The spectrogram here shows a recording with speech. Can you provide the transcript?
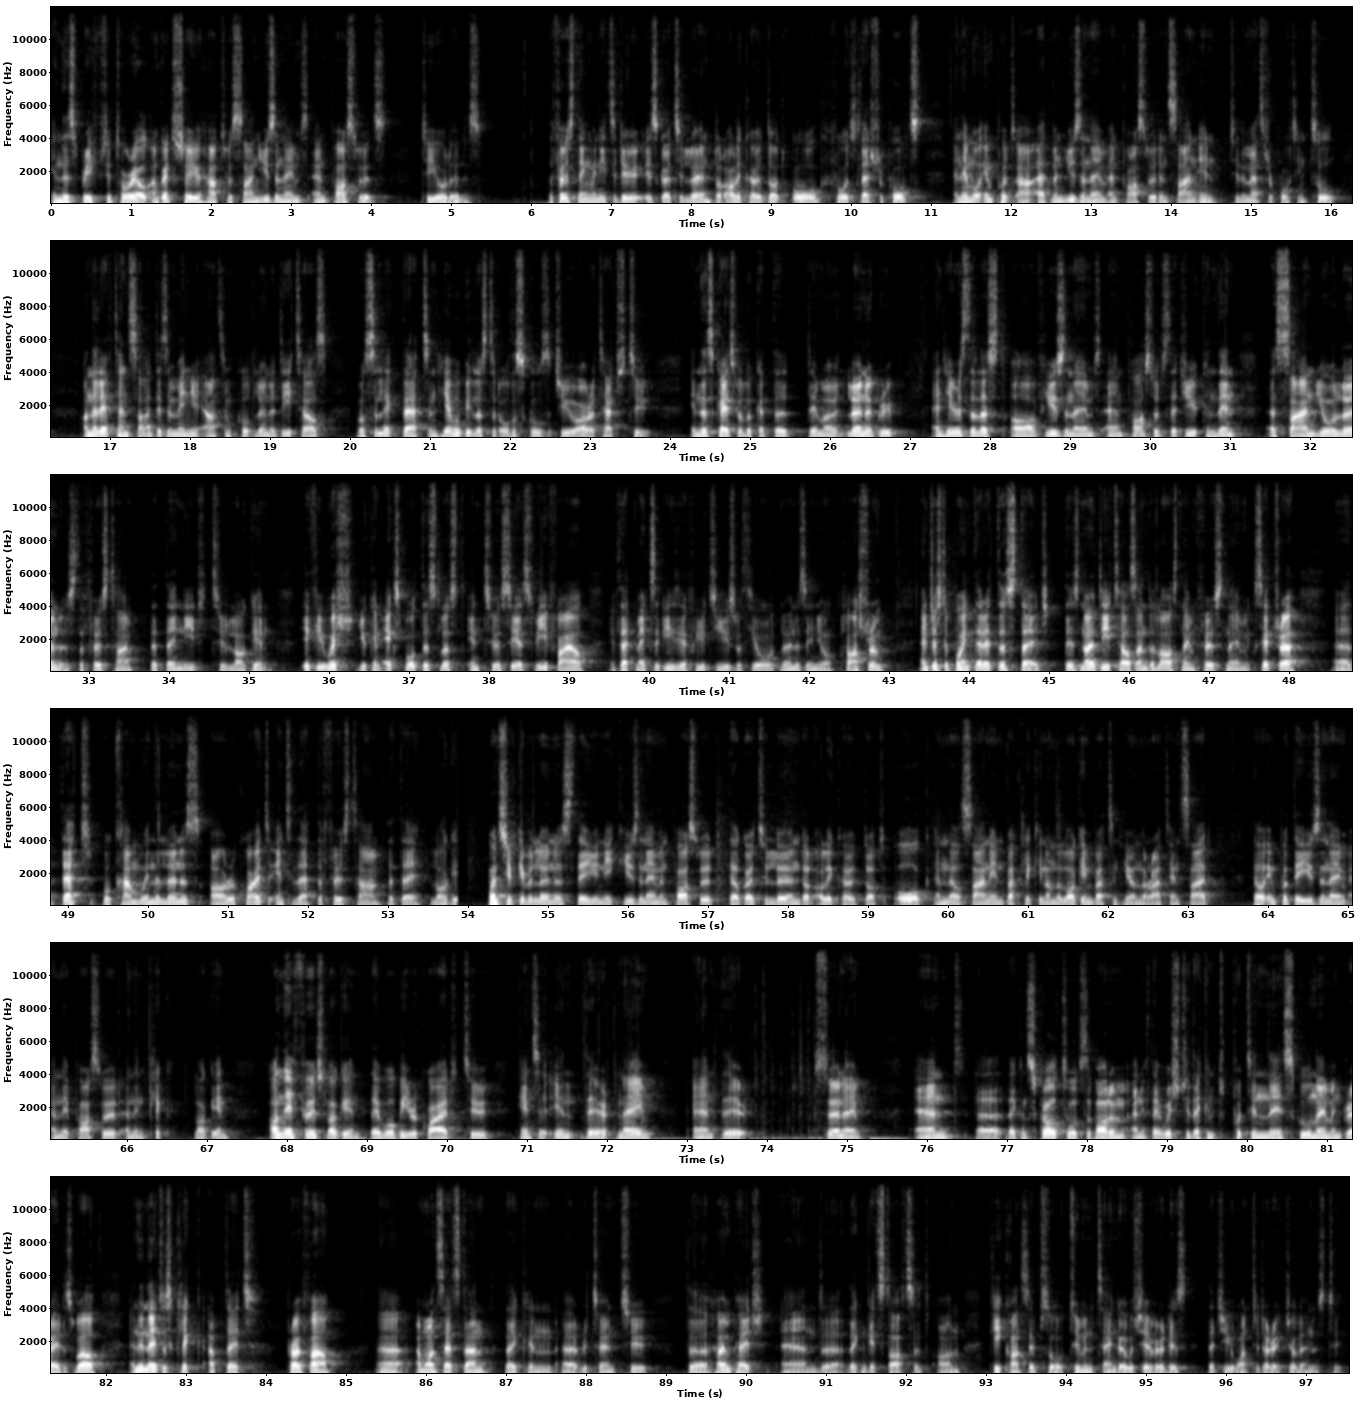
In this brief tutorial, I'm going to show you how to assign usernames and passwords to your learners. The first thing we need to do is go to learn.olico.org forward slash reports, and then we'll input our admin username and password and sign in to the maths reporting tool. On the left-hand side, there's a menu item called Learner Details. We'll select that, and here will be listed all the schools that you are attached to. In this case, we'll look at the demo learner group, and here is the list of usernames and passwords that you can then assign your learners the first time that they need to log in. If you wish, you can export this list into a CSV file if that makes it easier for you to use with your learners in your classroom. And just to point that at this stage, there's no details under last name, first name, etc. Uh, that will come when the learners are required to enter that the first time that they log in. Once you've given learners their unique username and password, they'll go to learn.olico.org and they'll sign in by clicking on the login button here on the right hand side. They'll input their username and their password and then click login. On their first login, they will be required to enter in their name and their surname and uh, they can scroll towards the bottom and if they wish to they can put in their school name and grade as well and then they just click update profile. Uh, and once that's done, they can uh, return to the home page and uh, they can get started on key concepts or two minute tango, whichever it is that you want to direct your learners to.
